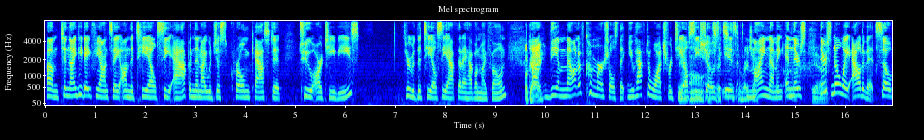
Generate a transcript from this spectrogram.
um, to 90 Day Fiance on the TLC app, and then I would just Chromecast it to our TVs through the TLC app that I have on my phone. Okay. Uh, the amount of commercials that you have to watch for TLC oh, shows it's- it's- is mind numbing, and there's Yeah. there's no way out of it. So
